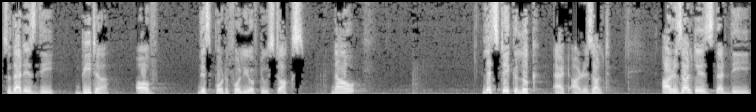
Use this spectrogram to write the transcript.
So that is the beta of this portfolio of two stocks. Now, let's take a look at our result. Our result is that the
